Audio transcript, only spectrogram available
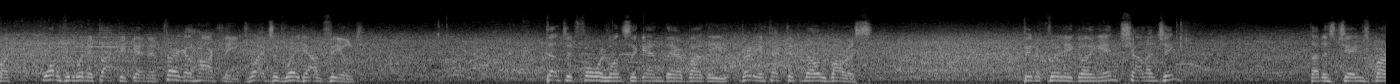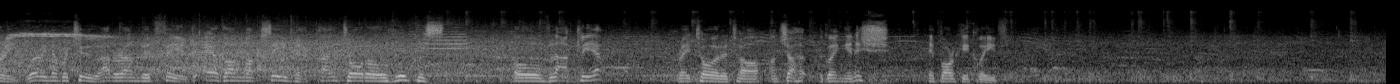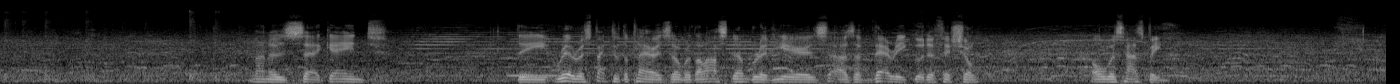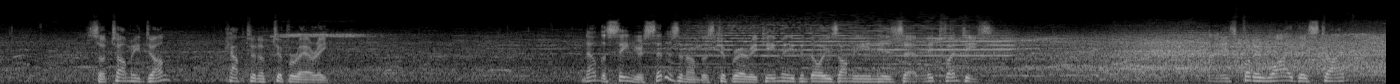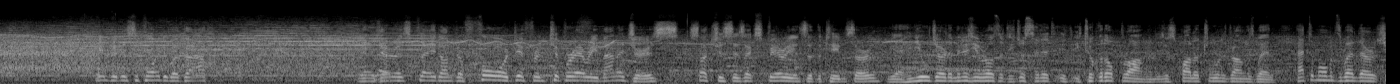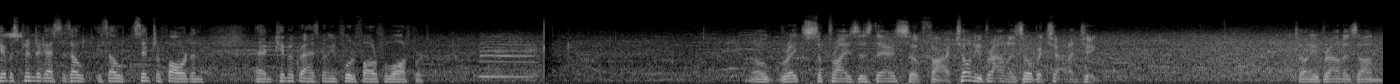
But Waterford win it back again, and Fergal Hartley drives it way downfield. Belted forward once again there by the very effective Noel Morris. Peter Queally going in, challenging. That is James Murray, wearing number two, out around midfield. Aodán Mac Suibhne, Kaintoro Hulkus of Laclia. Ray Toyota on shot going inish in Borky Queeve. Man who's uh, gained the real respect of the players over the last number of years as a very good official. Always has been. So Tommy Dunne, captain of Tipperary. Now the senior citizen on this Tipperary team, even though he's only in his uh, mid-20s. And he's put it wide this time. He'll be disappointed with that. Yeah, Blair has played under four different Tipperary managers, such as his experience of the team, sir. Yeah, he knew Jared the minute he wrote it, he just said it, he took it up wrong and he just followed through on it wrong as well. At the moment as well, there, Seamus Prendergast is out, is out centre forward and, and Ken McGrath has gone in full forward for Waterford. No great surprises there so far. Tony Browne is over challenging. Tony Browne is on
